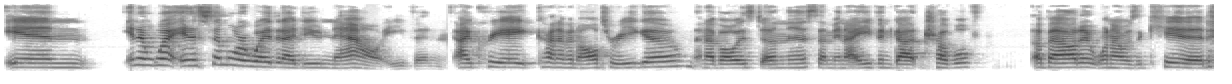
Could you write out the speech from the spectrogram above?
in in a way in a similar way that I do now even. I create kind of an alter ego and I've always done this. I mean, I even got in trouble about it when I was a kid.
